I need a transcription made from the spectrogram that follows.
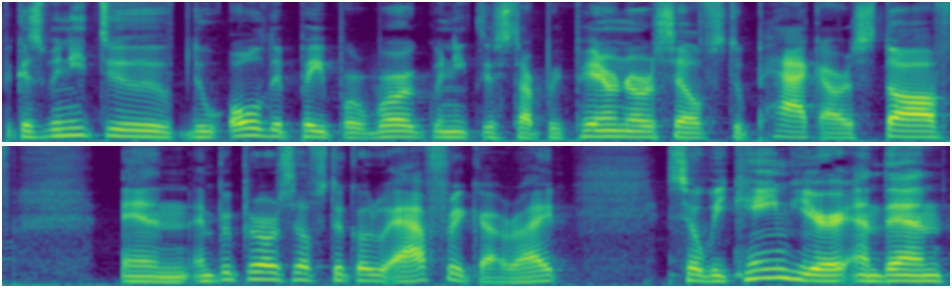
because we need to do all the paperwork. We need to start preparing ourselves to pack our stuff and, and prepare ourselves to go to Africa, right? So we came here and then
